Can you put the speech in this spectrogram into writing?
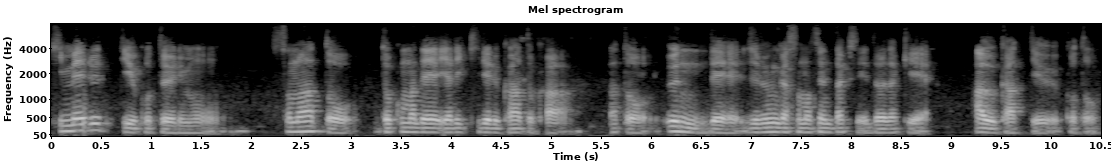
決めるっていうことよりも、その後、どこまでやりきれるかとか、あと、運で自分がその選択肢にどれだけ合うかっていうこと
